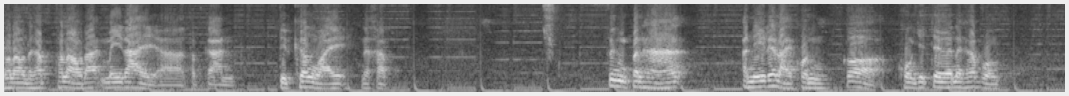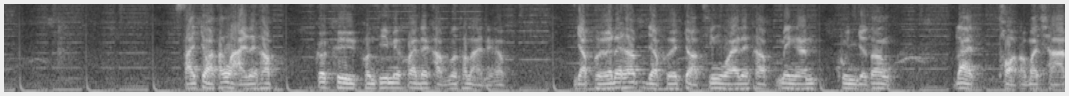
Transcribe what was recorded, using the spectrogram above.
ของเรานะครับ ถ้าเราได้ไม่ได้อ่าทำการติดเครื่องไว้นะครับ ซึ่งปัญหา อันนี้หลายๆคนก็คงจะเจอนะครับผม สายจอดทั้งหลายนะครับ ก็คือคนที่ไม่ค่อยได้ขับรถเท่าไหร่นะครับ อย่าเผลอนะครับ อย่าเผลอจอดทิ้งไว้นะครับ ไม่งั้นคุณจะต้องได้ถอดออกมาชาร์จ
